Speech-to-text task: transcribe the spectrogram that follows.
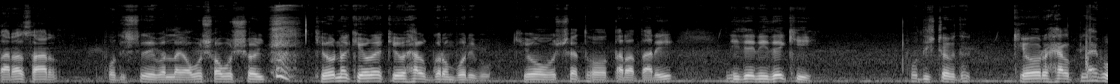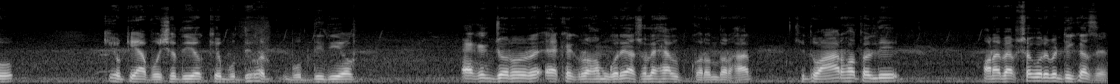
তারা স্যার প্রতিষ্ঠিত এবার লাগে। অবশ্যই অবশ্যই কেউ না কেউ কেউ হেল্প গরম করিব কেউ অবশ্যই তো তাড়াতাড়ি নিজে নিজে কি প্রতিষ্ঠিত কেউর হেল্প লাগব, কেউ টিয়া পয়সা দিও কেউ বুদ্ধি বুদ্ধি দিও এক একজনের এক এক রকম করে আসলে হেল্প করন দরকার। কিন্তু আর হতলি অনেক ব্যবসা করবেন, ঠিক আছে।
